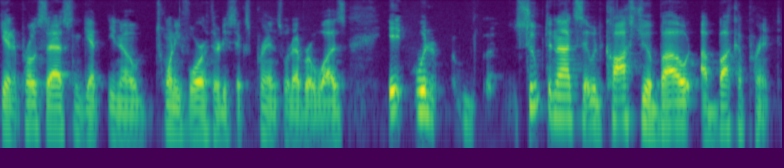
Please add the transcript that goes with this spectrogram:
get it processed and get you know 24, 36 prints, whatever it was, it would soup to nuts. It would cost you about a buck a print.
